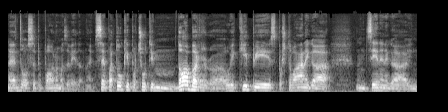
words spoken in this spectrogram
Ne, to se popolnoma zavedam. Ne. Se pa tukaj počutim dobro, uh, v ekipi, spoštovanega in cenjenega, in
